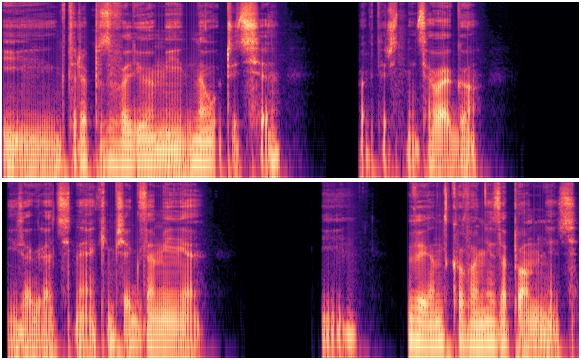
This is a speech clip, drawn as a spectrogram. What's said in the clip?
i które pozwoliły mi nauczyć się faktycznie całego i zagrać na jakimś egzaminie i wyjątkowo nie zapomnieć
